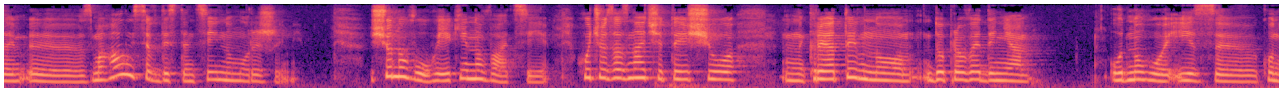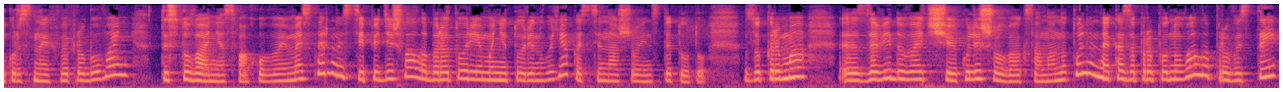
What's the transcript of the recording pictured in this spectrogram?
е, змагалися в дистанційному режимі. Що нового, які інновації? Хочу зазначити, що креативно до проведення одного із е, конкурсних випробувань тестування з фахової майстерності підійшла лабораторія моніторингу якості нашого інституту. Зокрема, е, завідувач Кулішова Оксана Анатоліївна, яка запропонувала провести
